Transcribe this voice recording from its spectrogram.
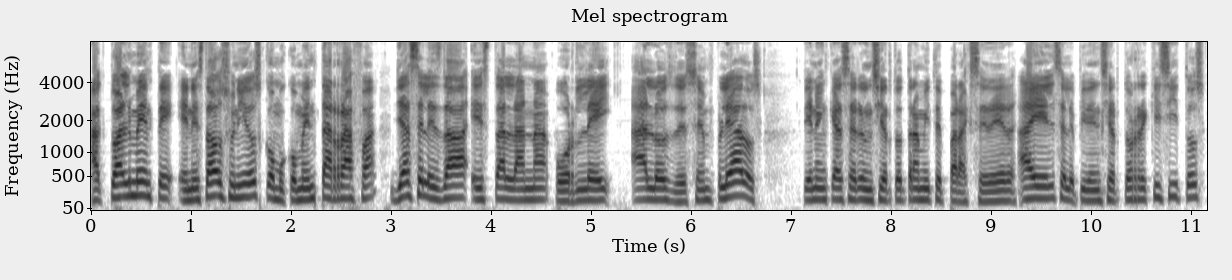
Actualmente en Estados Unidos, como comenta Rafa, ya se les da esta lana por ley a los desempleados. Tienen que hacer un cierto trámite para acceder a él, se le piden ciertos requisitos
